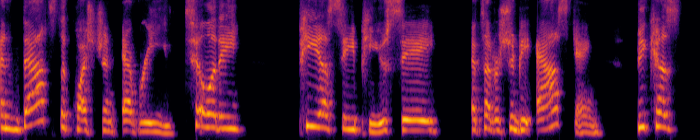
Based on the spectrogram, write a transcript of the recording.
And that's the question every utility, PSC, PUC, et cetera, should be asking because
